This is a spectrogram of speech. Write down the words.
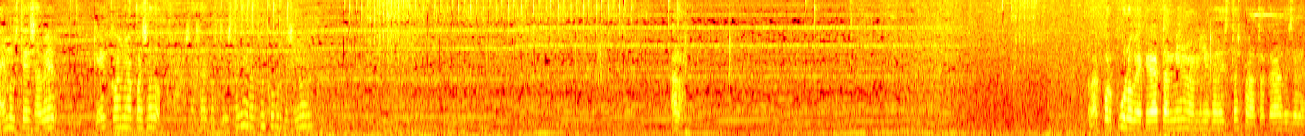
A mí me gustaría saber qué coño ha pasado. Vamos a dejar de construir esta mierda, truco, porque si no... ¡Hala! A dar por culo voy a crear también una mierda de estas para atacar desde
